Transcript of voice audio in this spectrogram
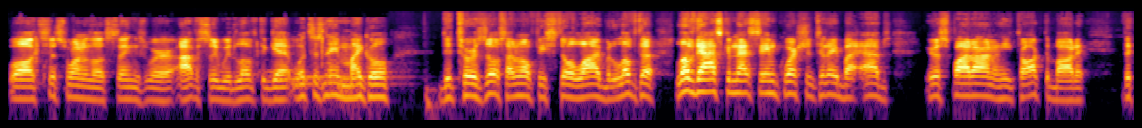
Well, it's just one of those things where obviously we'd love to get what's his name, Michael Dertouzos. I don't know if he's still alive, but love to love to ask him that same question today. By Abs, you're spot on, and he talked about it. The,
